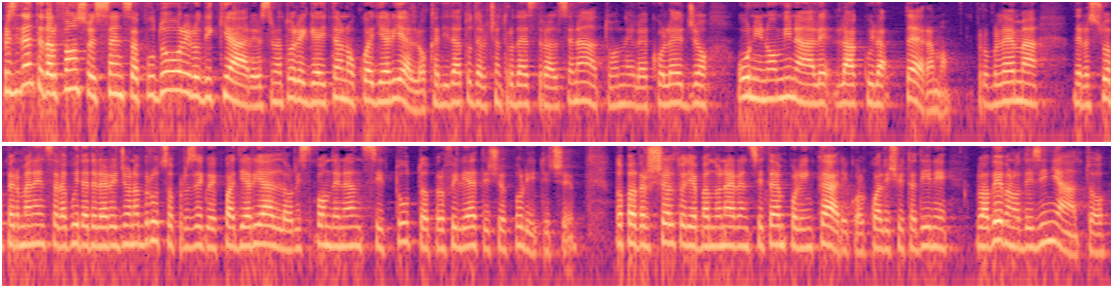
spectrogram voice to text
Presidente D'Alfonso è senza pudori, lo dichiara il senatore Gaetano Quagliariello, candidato del centrodestra al Senato nel collegio uninominale L'Aquila-Teramo. Il problema della sua permanenza alla guida della Regione Abruzzo, prosegue Quagliariello, risponde innanzitutto a profili etici e politici. Dopo aver scelto di abbandonare anzitempo l'incarico al quale i cittadini lo avevano designato,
